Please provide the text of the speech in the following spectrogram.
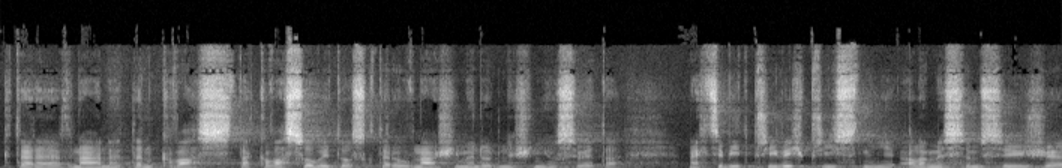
které vná, ten kvas, ta kvasovitost, kterou vnášíme do dnešního světa. Nechci být příliš přísný, ale myslím si, že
